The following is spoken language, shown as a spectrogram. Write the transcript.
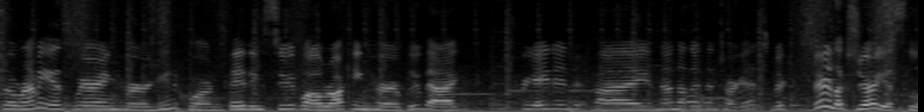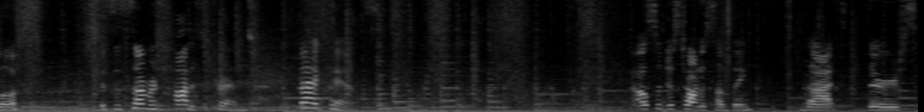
So Remi is wearing her unicorn bathing suit while rocking her blue bag, created by none other than Target. Very luxurious look. It's the summer's hottest trend. Bag pants. Elsa just taught us something that there's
